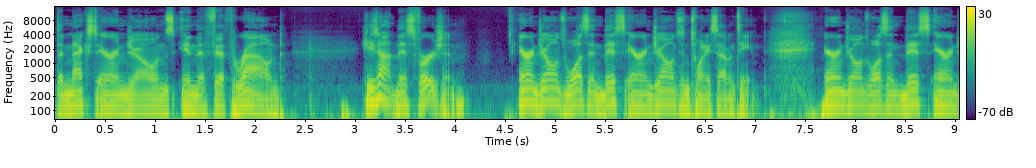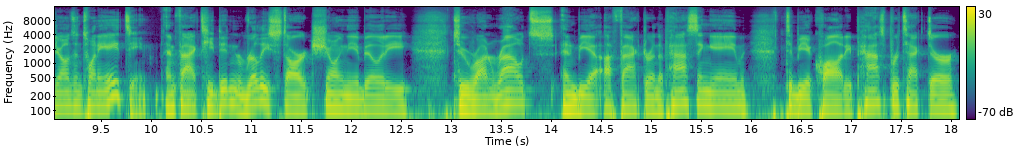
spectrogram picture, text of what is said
the next Aaron Jones in the fifth round, he's not this version. Aaron Jones wasn't this Aaron Jones in 2017. Aaron Jones wasn't this Aaron Jones in 2018. In fact, he didn't really start showing the ability to run routes and be a, factor in the passing game, to be a quality pass protector,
